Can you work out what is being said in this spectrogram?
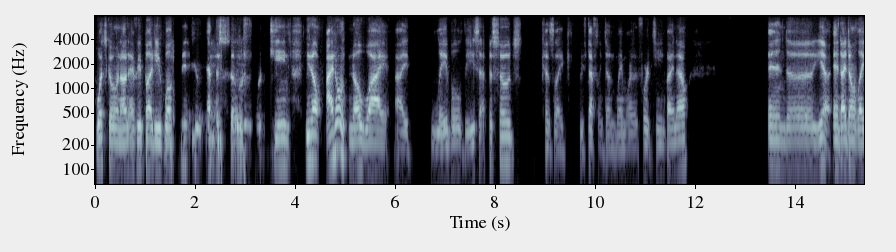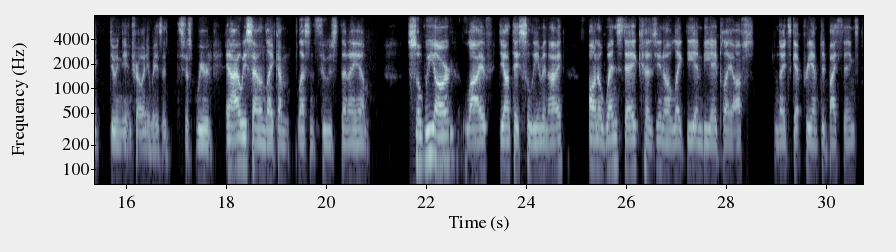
What's going on, everybody? Welcome to episode 14. You know, I don't know why I label these episodes because, like, we've definitely done way more than 14 by now. And uh, yeah, and I don't like doing the intro, anyways. It's just weird. And I always sound like I'm less enthused than I am. So we are live, Deontay Salim and I, on a Wednesday because, you know, like the NBA playoffs nights get preempted by things.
